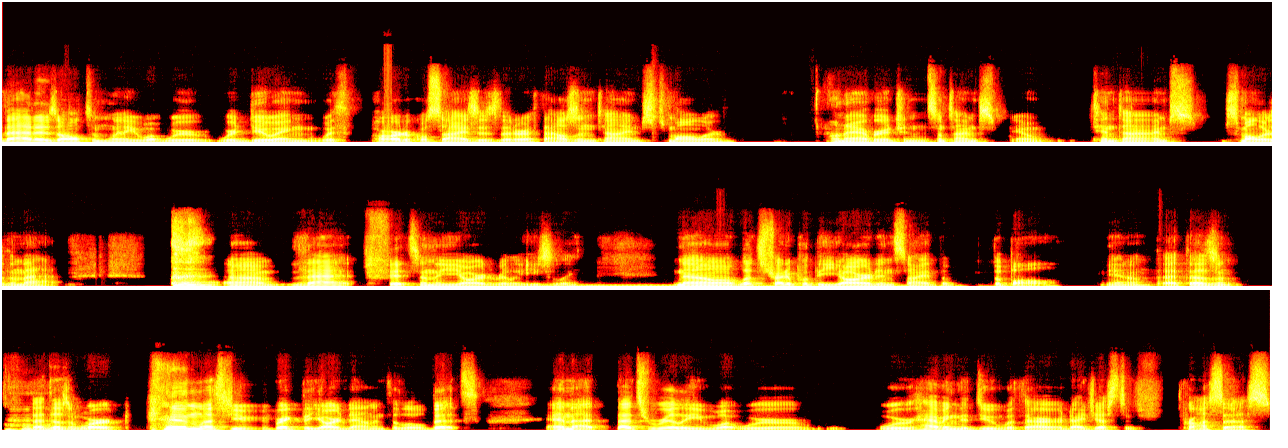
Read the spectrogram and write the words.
that is ultimately what we're we're doing with particle sizes that are a thousand times smaller on average and sometimes you know 10 times smaller than that. Um, that fits in the yard really easily. Now let's try to put the yard inside the, the ball you know that doesn't that doesn't work unless you break the yard down into little bits. And that that's really what we're we're having to do with our digestive process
